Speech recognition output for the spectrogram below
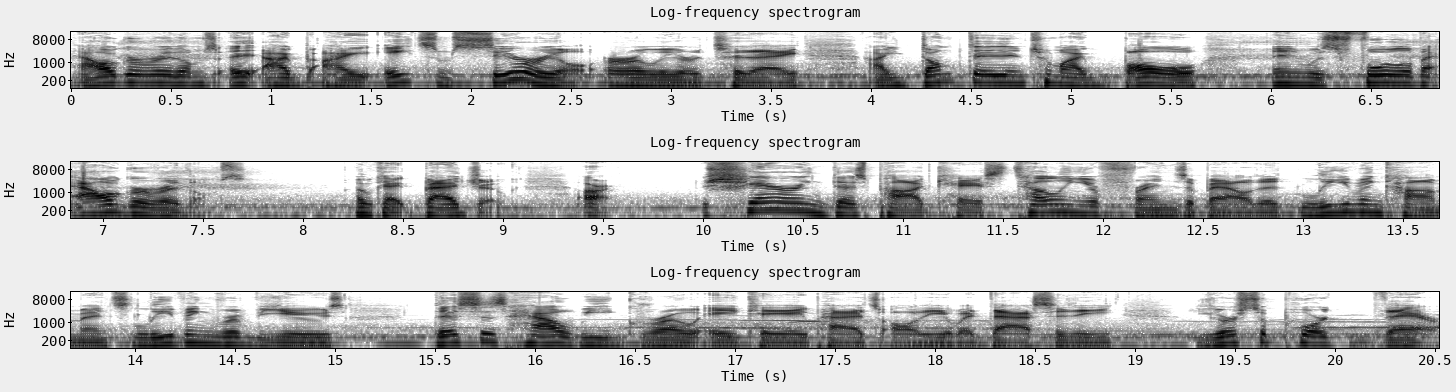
Algorithms. Eh, I, I ate some cereal earlier today. I dumped it into my bowl and it was full of algorithms. Okay, bad joke. All right sharing this podcast, telling your friends about it, leaving comments, leaving reviews. This is how we grow AKA Pads Audio Audacity. Your support there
